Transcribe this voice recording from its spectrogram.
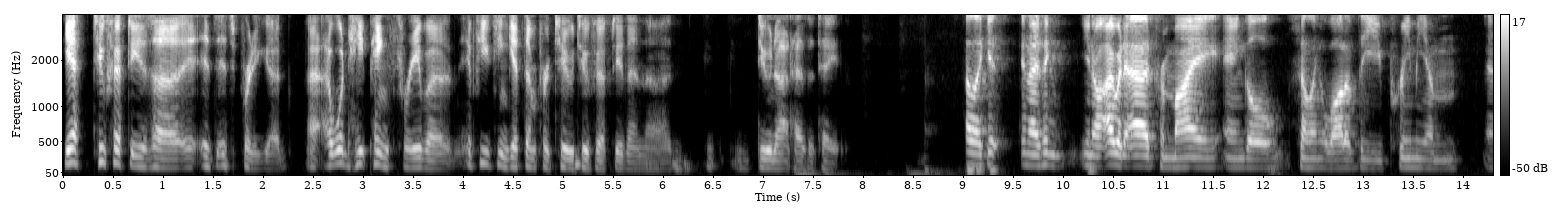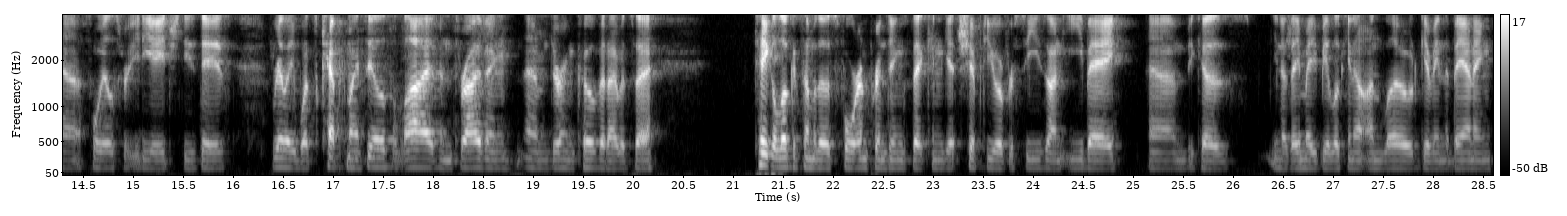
yeah, 250 is uh it's it's pretty good. I, I wouldn't hate paying 3, but if you can get them for 2 250 then uh do not hesitate. I like it, and I think you know I would add from my angle, selling a lot of the premium uh, foils for EDH these days. Really, what's kept my sales alive and thriving um, during COVID, I would say. Take a look at some of those foreign printings that can get shipped to you overseas on eBay, um, because you know they may be looking to unload, giving the banning,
